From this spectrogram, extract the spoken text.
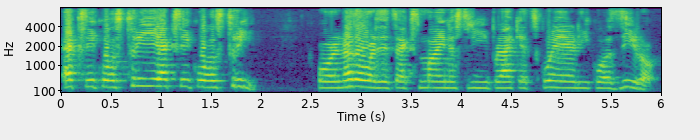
x equals 3, x equals 3. Or in other words, it's x minus 3 bracket squared equals 0.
